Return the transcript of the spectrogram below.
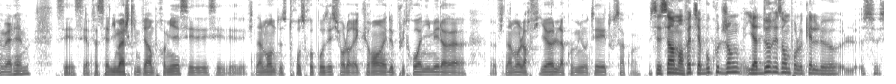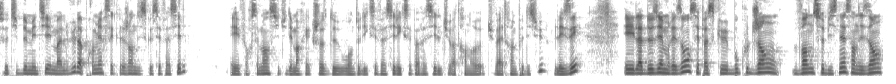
MLM. C'est, c'est, enfin, c'est l'image qui me vient en premier. C'est, c'est finalement de trop se reposer sur le récurrent et de plus trop animer euh, finalement leur filleul, la communauté et tout ça, quoi. C'est ça, mais en fait, il y a beaucoup de gens. Il y a deux raisons pour lesquelles le- le- ce, ce type de métier est mal vu. La première, c'est que les gens disent que c'est facile. Et forcément, si tu démarres quelque chose de, où on te dit que c'est facile et que c'est pas facile, tu vas, être un peu déçu, lésé. Et la deuxième raison, c'est parce que beaucoup de gens vendent ce business en disant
